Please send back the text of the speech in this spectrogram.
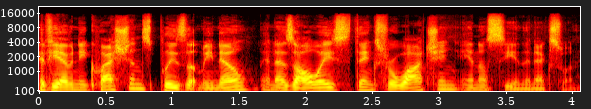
If you have any questions, please let me know. And as always, thanks for watching, and I'll see you in the next one.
